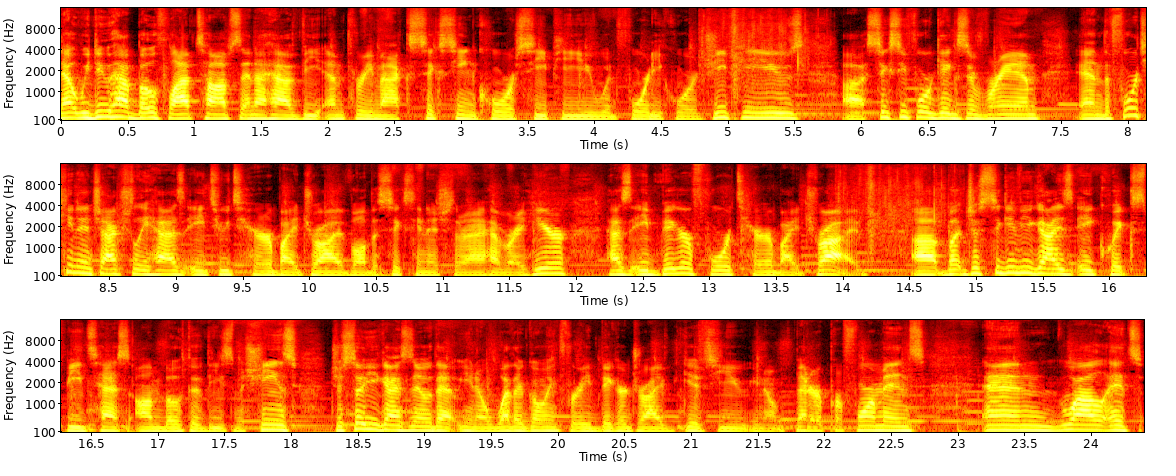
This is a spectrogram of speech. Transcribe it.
Now we do have both laptops and I have the M3 Max 16 core CPU with 40 core GPUs, uh, 64 gigs of RAM, and the 14 inch actually has a two terabyte drive while the 16 inch that I have right here has a bigger four terabyte drive. Uh, but just to give you guys a quick speed test on both of these machines, just so you guys know that, you know, whether going for a bigger drive gives you, you know, better performance, and well, it's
